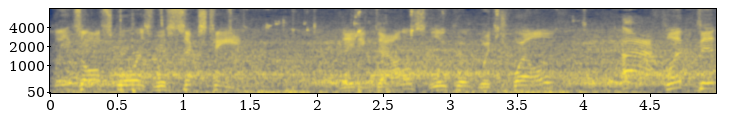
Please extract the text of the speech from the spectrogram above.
Gasol scores with 16. Leading Dallas, Luka with 12. Ah, flipped it.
